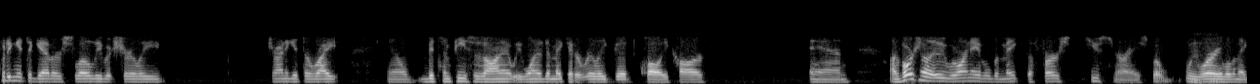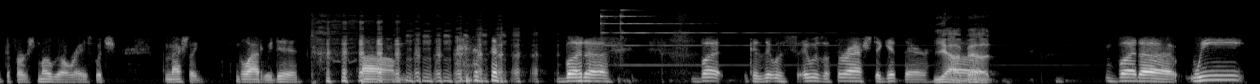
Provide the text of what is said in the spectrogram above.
putting it together slowly but surely, trying to get the right, you know, bits and pieces on it. We wanted to make it a really good quality car, and unfortunately, we weren't able to make the first Houston race, but we were Mhm. able to make the first Mobile race, which I'm actually glad we did. Um, but uh but because it was it was a thrash to get there. Yeah, I Um, bet. but uh we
